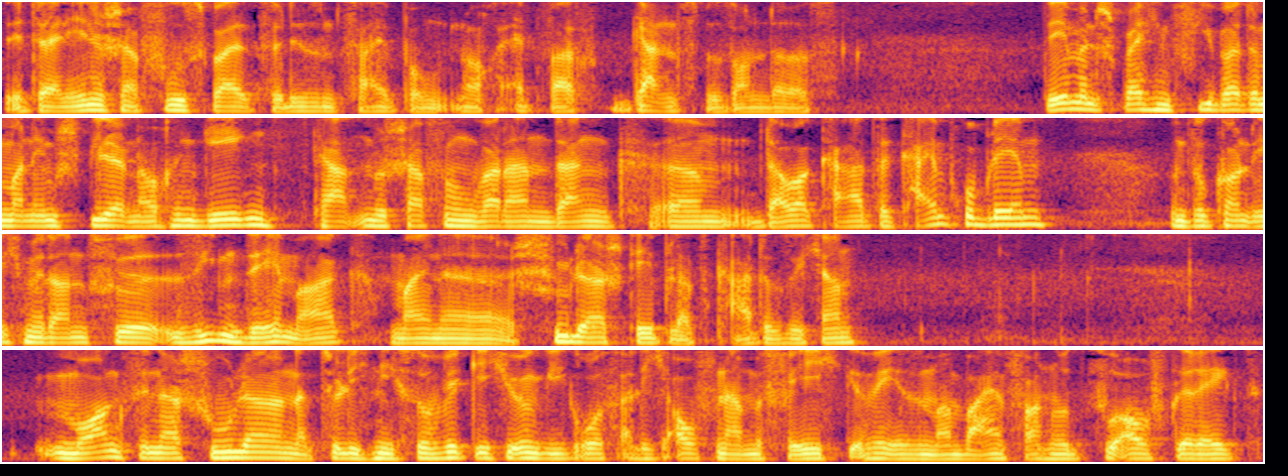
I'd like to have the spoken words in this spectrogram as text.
Italienischer Fußball zu diesem Zeitpunkt noch etwas ganz Besonderes. Dementsprechend fieberte man dem Spiel dann auch entgegen. Kartenbeschaffung war dann dank ähm, Dauerkarte kein Problem. Und so konnte ich mir dann für 7 D-Mark meine Schülerstehplatzkarte sichern morgens in der Schule natürlich nicht so wirklich irgendwie großartig aufnahmefähig gewesen. Man war einfach nur zu aufgeregt.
